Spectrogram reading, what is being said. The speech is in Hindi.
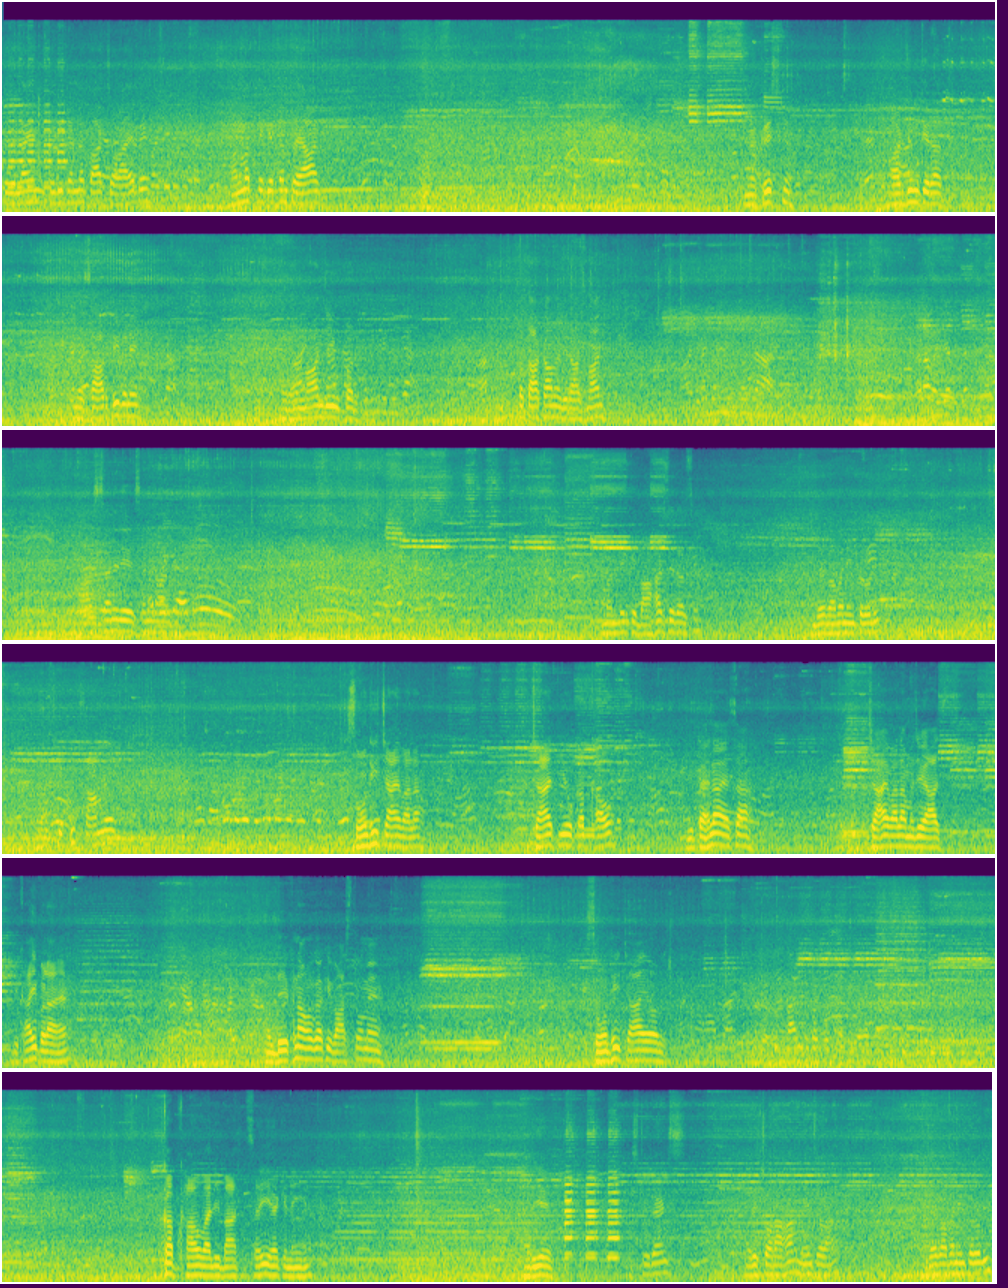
Civil line T Tandon park चौराहे पे। हनुमत निकेतन प्रयाग। कृष्ण, अर्जुन के रथ। में सारथी बने। और हनुमान जी ऊपर। पताका में विराजमान। आज शनिदेव शनिवार। के बाहर से दर्शन जय बाबा नीम करोली। उसके ठीक सामने सोंधी चाय वाला। चाय पियो कब खाओ। ये पहला ऐसा चाय वाला मुझे आज दिखाई पड़ा है। और देखना होगा कि वास्तव में सोंधी चाय और कब खाओ वाली बात सही है कि नहीं है? और ये स्टूडेंट्स और ये चौराहा मेन चौराहा, जय बाबा नीम करोली।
